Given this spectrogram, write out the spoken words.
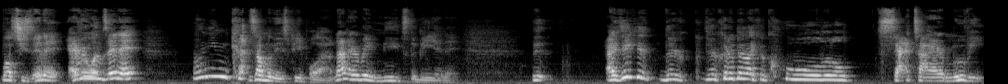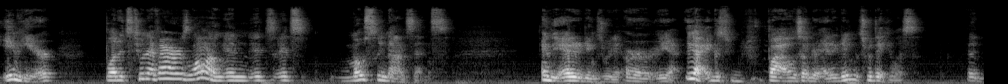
well, she's in it. Everyone's in it. Well, you can cut some of these people out. Not everybody needs to be in it. I think that there there could have been like a cool little satire movie in here, but it's two and a half hours long and it's it's mostly nonsense. And the editing's or yeah yeah I guess you file this under editing. It's ridiculous. It,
